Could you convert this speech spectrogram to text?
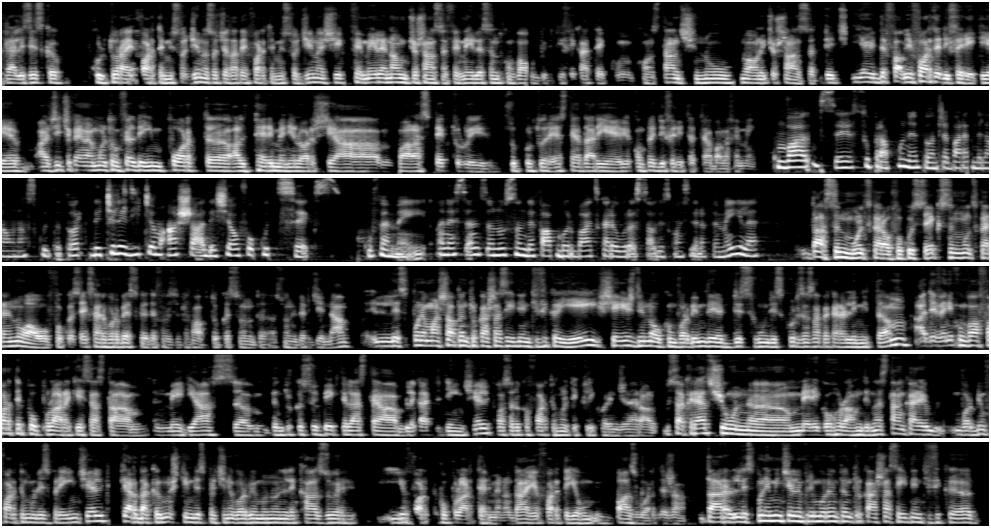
realizezi că cultura e foarte misogină, societatea e foarte misogină și femeile n-au nicio șansă. Femeile sunt cumva obiectificate constant și nu, nu au nicio șansă. Deci e, de fapt, e foarte diferit. E, aș zice că e mai mult un fel de import uh, al termenilor și a, al aspectului subculturii astea, dar e, e complet diferită treaba la femei. Cumva se suprapune pe o întrebare de la un ascultător. De ce le zicem așa, deși au făcut sex cu femei? În esență, nu sunt de fapt bărbați care urăsc sau desconsideră femeile? Da, sunt mulți care au făcut sex, sunt mulți care nu au făcut sex, care vorbesc de despre faptul că sunt, sunt virgini, da? Le spunem așa pentru că așa se identifică ei și aici, din nou, când vorbim de un discurs ăsta pe care îl limităm, a devenit cumva foarte populară chestia asta în media, să, pentru că subiectele astea legate de incel poate să aducă foarte multe clicuri în general. S-a creat și un uh, merry-go-round din ăsta în care vorbim foarte mult despre incel, chiar dacă nu știm despre cine vorbim în unele cazuri, e foarte popular termenul, da? E foarte, e un buzzword deja. Dar le spunem incel în primul rând pentru că așa se identifică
